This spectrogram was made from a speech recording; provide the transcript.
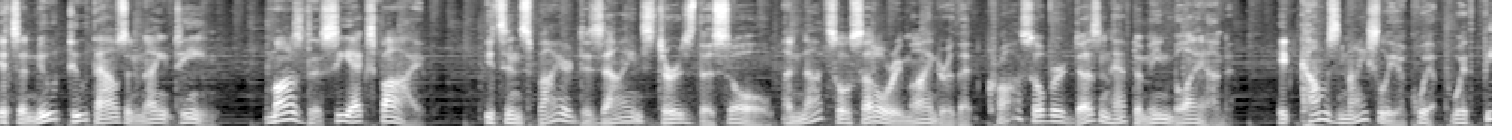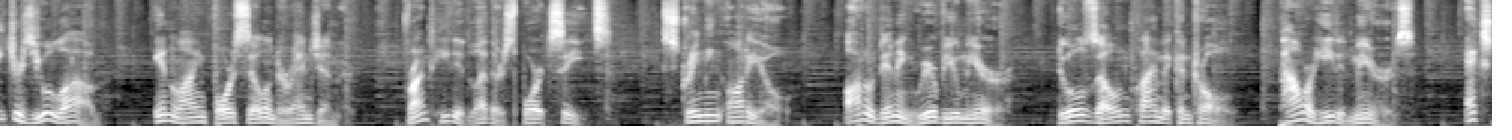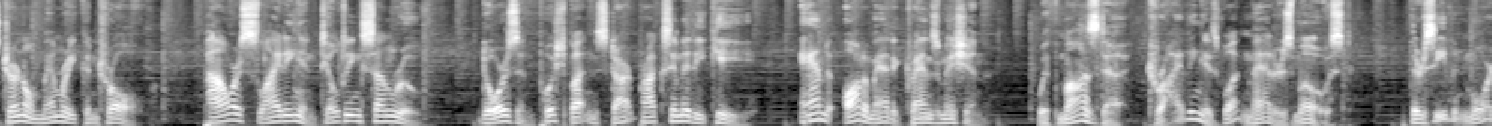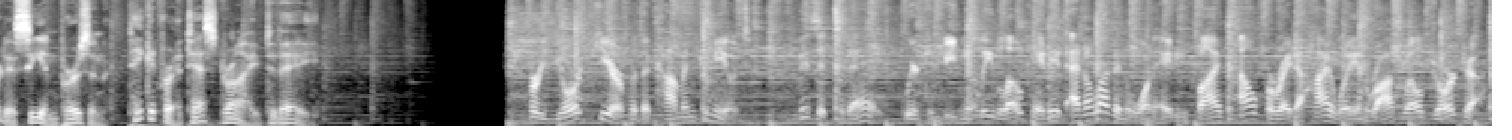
It's a new 2019 Mazda CX-5. Its inspired design stirs the soul, a not-so-subtle reminder that crossover doesn't have to mean bland. It comes nicely equipped with features you love. Inline four-cylinder engine, front heated leather sport seats, streaming audio, auto-dimming rearview mirror, dual zone climate control, power heated mirrors, external memory control, power sliding and tilting sunroof, doors and push button start proximity key, and automatic transmission. With Mazda, driving is what matters most. There's even more to see in person. Take it for a test drive today. For your cure for the common commute, visit today. We're conveniently located at 11185 Alpharetta Highway in Roswell, Georgia.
